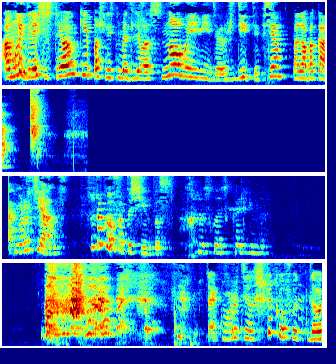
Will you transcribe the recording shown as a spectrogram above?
А мы, две сестренки, пошли снимать для вас новые видео. Ждите. Всем пока-пока. Марутьян, что такое фотосинтез? Сказать Карина. Так, Марутьян, что такое фото... Давай.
